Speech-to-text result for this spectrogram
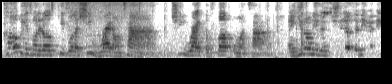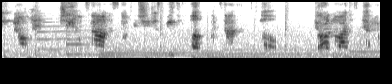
Kobe is one of those people that she right on time. She right the fuck on time. And you don't even she doesn't even be knowing she on time or something. She just be the fuck on time. So y'all know I just had my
